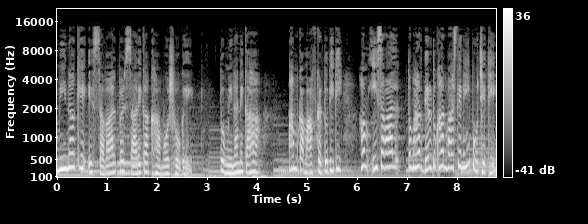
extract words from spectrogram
मीना के इस सवाल पर सारिका खामोश हो गई। तो मीना ने कहा, हमका माफ़ कर दो दीदी हम ई सवाल तुम्हारे दिल दुखान वास्ते नहीं पूछे थे।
